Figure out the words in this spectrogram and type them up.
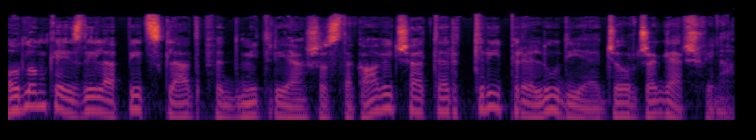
odlomke iz dela 5 skladb Dmitrija Šostakoviča ter tri preludije Đorđa Geršvina.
